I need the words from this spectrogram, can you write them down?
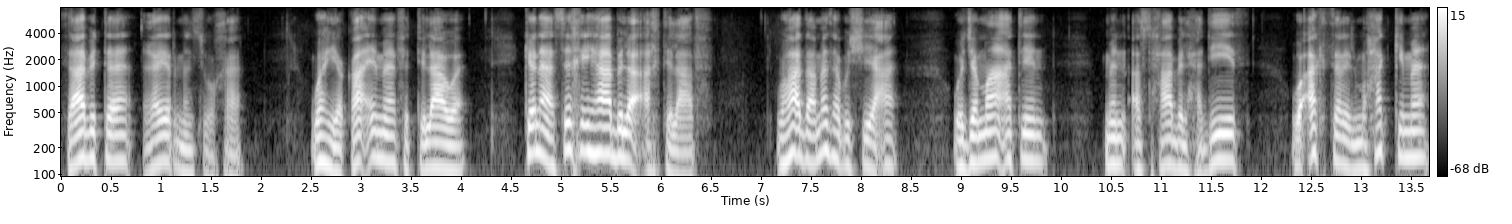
ثابتة غير منسوخة وهي قائمة في التلاوة كناسخها بلا اختلاف. وهذا مذهب الشيعة وجماعة من أصحاب الحديث وأكثر المحكمة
